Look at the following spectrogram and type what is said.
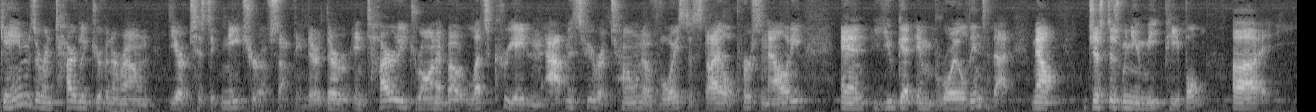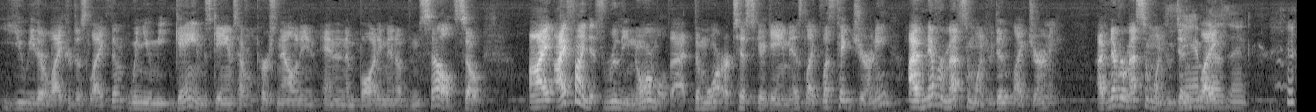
games are entirely driven around the artistic nature of something. They're they're entirely drawn about let's create an atmosphere, a tone, a voice, a style, a personality, and you get embroiled into that. Now, just as when you meet people. Uh, you either like or dislike them. When you meet games, games have a personality and an embodiment of themselves. So I, I find it's really normal that the more artistic a game is, like let's take Journey. I've never met someone who didn't like Journey. I've never met someone who didn't Sam like. doesn't.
